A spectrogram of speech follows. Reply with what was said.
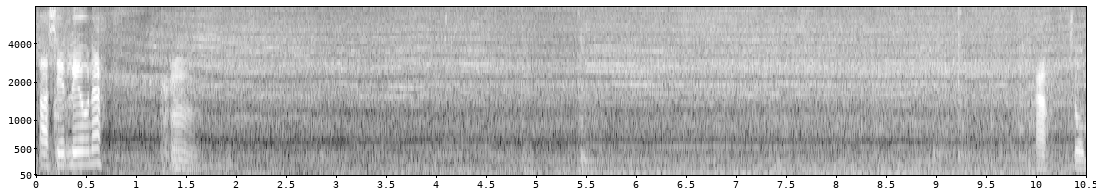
ถ้าเสร็จเร็วนะ อืมอะชม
